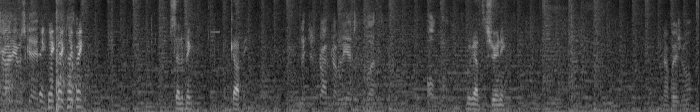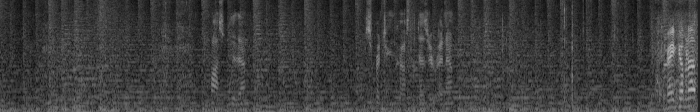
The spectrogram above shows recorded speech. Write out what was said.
Trying to escape. Ping, ping, ping, ping, ping. Send a ping. Copy. They just dropped over the edge of the cliff. All of them. We got the Shrini. No visual. Possibly them. Sprinting across the desert right now. Train coming up.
